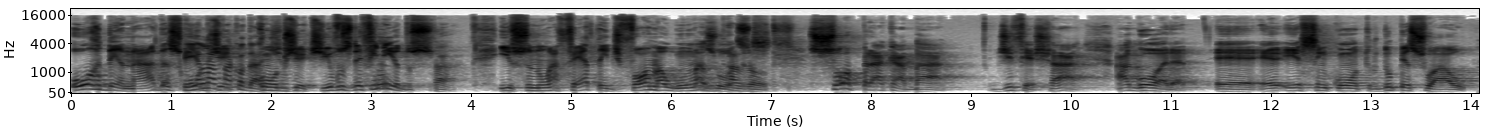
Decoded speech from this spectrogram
ordenadas com, Pela faculdade. com objetivos definidos. Tá. Isso não afeta de forma alguma as outras. outras. Só para acabar de fechar, agora, é, é, esse encontro do pessoal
